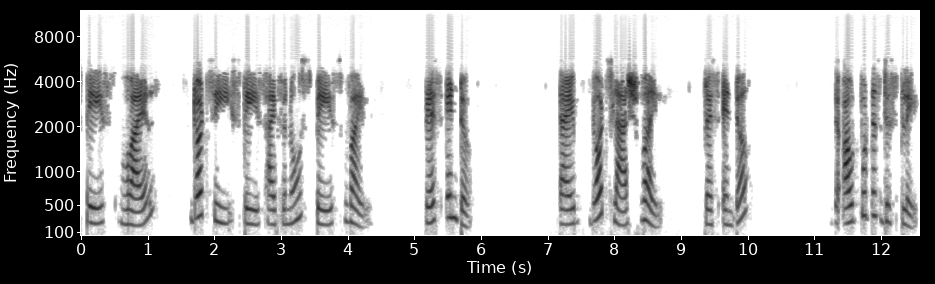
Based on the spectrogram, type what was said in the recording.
space while dot c space hyphen o space while. Press enter. Type dot slash while. Press enter. The output is displayed.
